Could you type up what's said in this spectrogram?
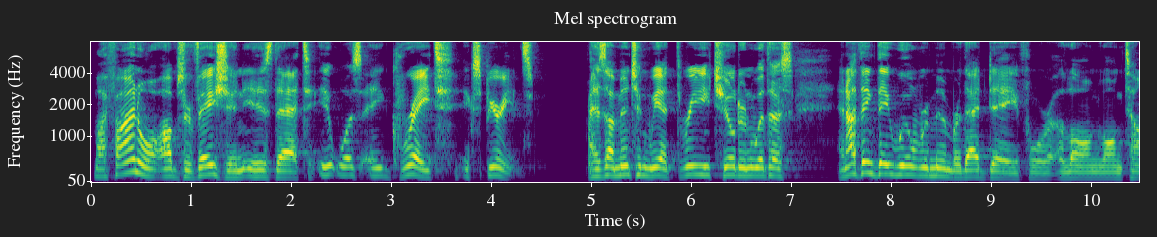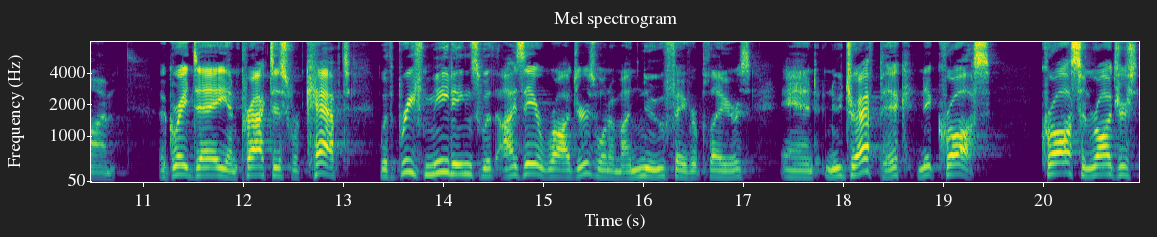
My final observation is that it was a great experience. As I mentioned, we had three children with us, and I think they will remember that day for a long, long time. A great day and practice were capped with brief meetings with Isaiah Rodgers, one of my new favorite players, and new draft pick, Nick Cross. Cross and Rodgers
